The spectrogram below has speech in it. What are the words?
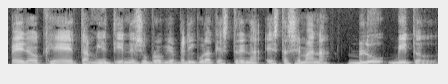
pero que también tiene su propia película que estrena esta semana, Blue Beetle.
